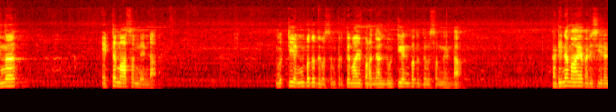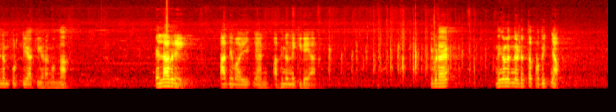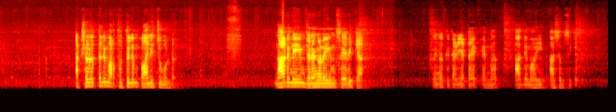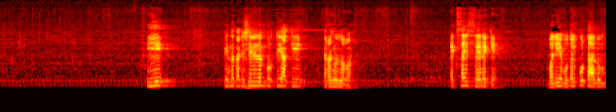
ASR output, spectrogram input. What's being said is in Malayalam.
ഇന്ന് എട്ട് മാസം നീണ്ട നൂറ്റി എൺപത് ദിവസം കൃത്യമായി പറഞ്ഞാൽ നൂറ്റി എൺപത് ദിവസം നീണ്ട കഠിനമായ പരിശീലനം പൂർത്തിയാക്കി ഇറങ്ങുന്ന എല്ലാവരെയും ആദ്യമായി ഞാൻ അഭിനന്ദിക്കുകയാണ്. ഇവിടെ നിങ്ങൾ ഇന്നെടുത്ത പ്രതിജ്ഞ അക്ഷരത്തിലും അർത്ഥത്തിലും പാലിച്ചുകൊണ്ട് നാടിനെയും ജനങ്ങളെയും സേവിക്കാൻ നിങ്ങൾക്ക് കഴിയട്ടെ എന്ന് ആദ്യമായി ആശംസിക്കുന്നു. ഈ ഇന്ന് പരിശീലനം പൂർത്തിയാക്കി ഇറങ്ങുന്നവർ എക്സൈസ് സേനയ്ക്ക് വലിയ മുതൽക്കൂട്ടാകും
